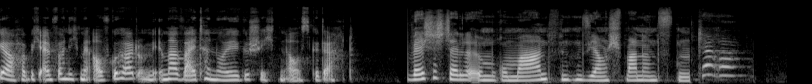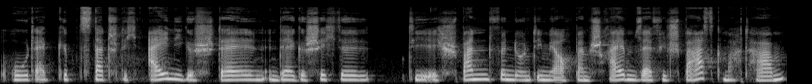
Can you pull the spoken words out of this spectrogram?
ja, habe ich einfach nicht mehr aufgehört und mir immer weiter neue Geschichten ausgedacht. Welche Stelle im Roman finden Sie am spannendsten? Chiara. Oh, da gibt es natürlich einige Stellen in der Geschichte, die ich spannend finde und die mir auch beim Schreiben sehr viel Spaß gemacht haben.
